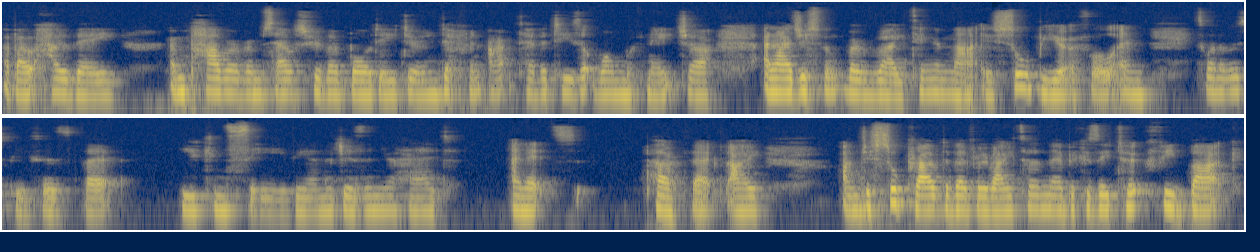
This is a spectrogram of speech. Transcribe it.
about how they empower themselves through their body doing different activities at one with nature. And I just think the writing in that is so beautiful, and it's one of those pieces that you can see the images in your head, and it's perfect. I, I'm just so proud of every writer in there because they took feedback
